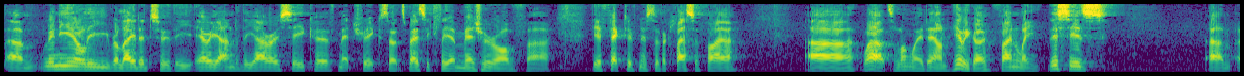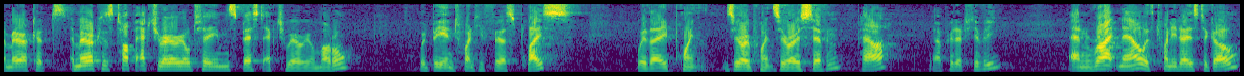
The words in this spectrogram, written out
um, linearly related to the area under the ROC curve metric. So it's basically a measure of uh, the effectiveness of a classifier. Uh, wow, it's a long way down. Here we go, finally. This is um, America, America's top actuarial team's best actuarial model would be in 21st place with a 0.07 power uh, productivity. And right now, with 20 days to go,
